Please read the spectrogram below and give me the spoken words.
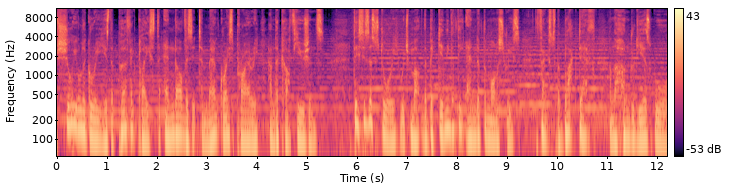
Sure you'll agree, is the perfect place to end our visit to Mount Grace Priory and the Carthusians. This is a story which marked the beginning of the end of the monasteries, thanks to the Black Death and the Hundred Years' War.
